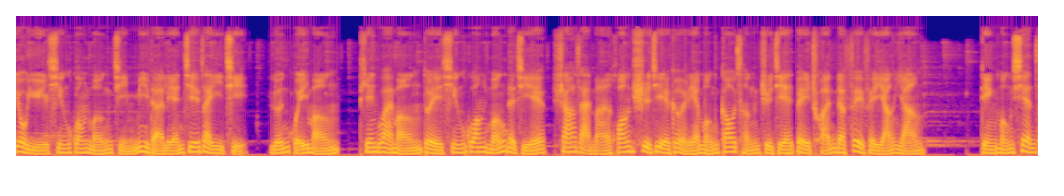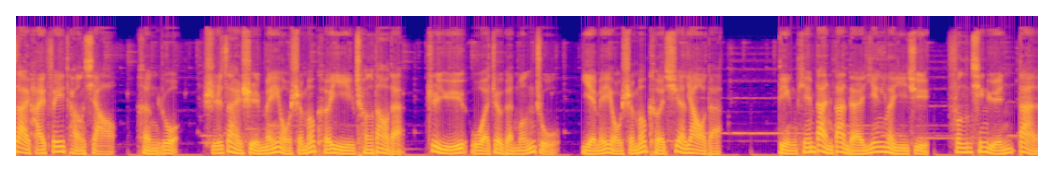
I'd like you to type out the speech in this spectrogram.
又与星光盟紧密的连接在一起。轮回盟、天外盟对星光盟的劫杀，在蛮荒世界各联盟高层之间被传得沸沸扬扬。顶盟现在还非常小，很弱，实在是没有什么可以称道的。至于我这个盟主，也没有什么可炫耀的。顶天淡淡的应了一句：“风轻云淡。”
